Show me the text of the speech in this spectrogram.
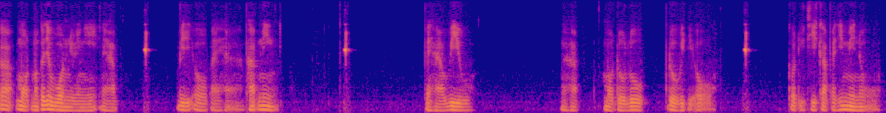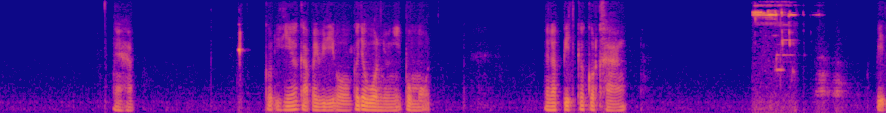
ก็โหมดมันก็จะวนอยู่อย่างนี้นะครับ วิดีโอไปหาภาพนิ่ง ไปหาวิวนะครับโหมดดูรูปดูวิดีโอ กดอีกทีกลับไปที่เมนูนะครับ กดอีกทีก็กลับไปวิดีโอก็จะวนอยู่อย่างนี้ปุ่มโหมดเวลาปิดก็กดค้าง ปิด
